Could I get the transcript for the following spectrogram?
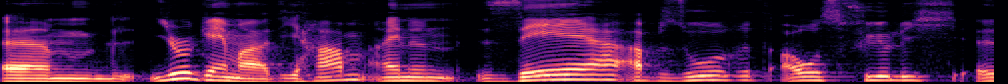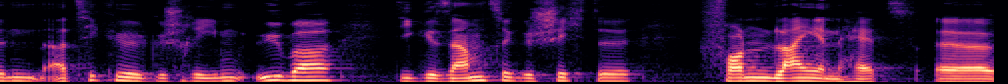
Ähm, Eurogamer, die haben einen sehr absurd ausführlichen Artikel geschrieben über die gesamte Geschichte von Lionhead, äh,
